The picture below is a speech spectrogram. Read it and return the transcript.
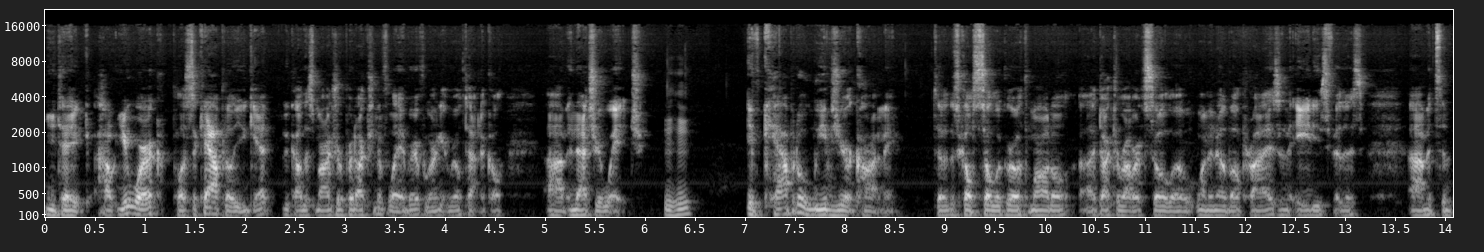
you take how you work plus the capital you get. We call this marginal production of labor, if we want to get real technical, um, and that's your wage. Mm-hmm. If capital leaves your economy, so this is called Solow growth model. Uh, Dr. Robert Solow won a Nobel Prize in the 80s for this. Um, it's the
